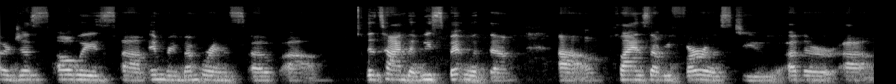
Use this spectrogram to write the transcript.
are just always um, in remembrance of um, the time that we spent with them. Um, clients that refer us to other uh,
